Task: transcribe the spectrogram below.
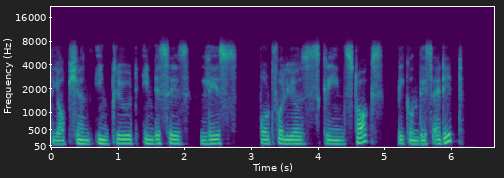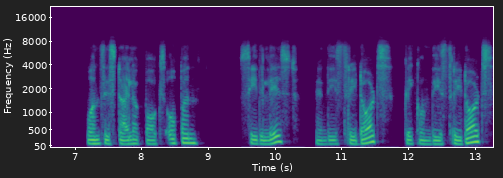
the option include indices, lists, portfolios, screen stocks click on this edit. Once this dialog box open, see the list and these three dots, click on these three dots,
